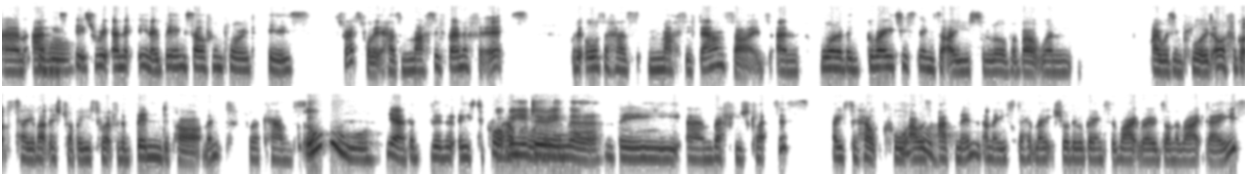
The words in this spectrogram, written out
Um, and Mhm. it's re- and you know being self-employed is stressful. It has massive benefits, but it also has massive downsides. And one of the greatest things that I used to love about when I was employed. Oh, I forgot to tell you about this job. I used to work for the bin department for a council. Ooh, Yeah, the, the, I used to call. what were you doing there? the um, refuge collectors. I used to help call. I was admin, and I used to make sure they were going to the right roads on the right days.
